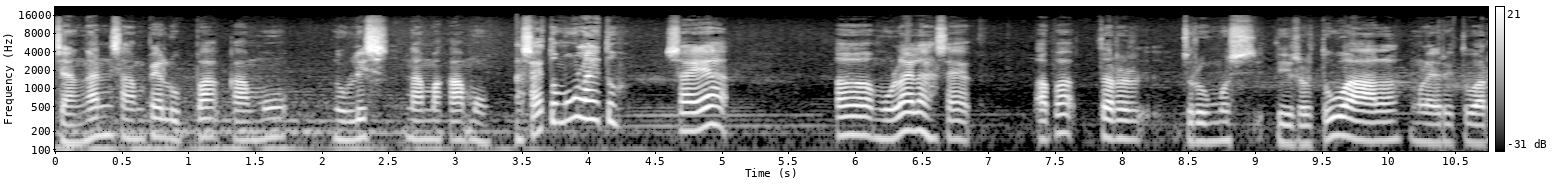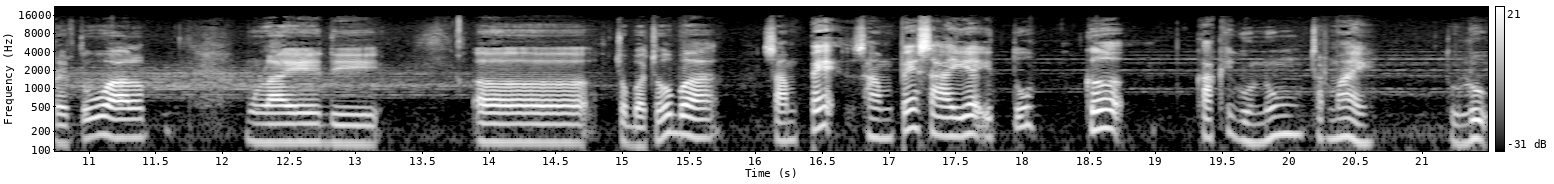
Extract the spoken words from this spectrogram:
jangan sampai lupa kamu nulis nama kamu. Nah, saya tuh mulai tuh. Saya uh, mulailah saya apa terjerumus di ritual, mulai ritual-ritual, mulai di eh, coba-coba sampai sampai saya itu ke kaki gunung Cermai dulu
